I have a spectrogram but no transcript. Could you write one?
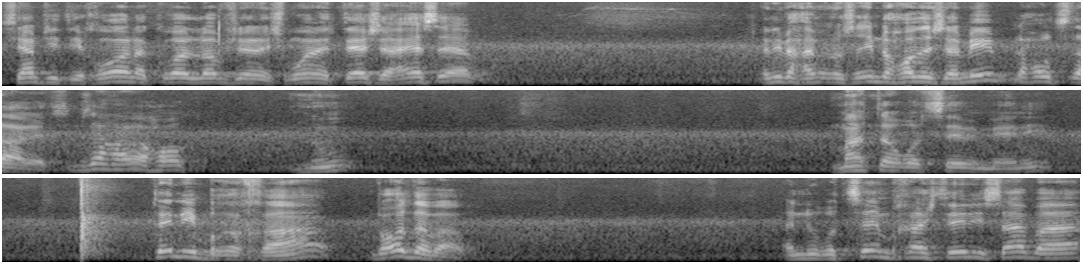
סיימתי תיכון, הכל לא משנה, שמונה, תשע, עשר, נוסעים לחודש ימים לחוץ לארץ, מזרח הרחוק. נו, מה אתה רוצה ממני? תן לי ברכה ועוד דבר. אני רוצה ממך שתהיה לי סבא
